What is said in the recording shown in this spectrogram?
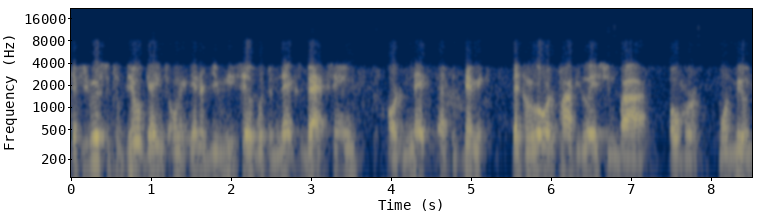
If you listen to Bill Gates on an interview, he said with the next vaccine or the next epidemic, they can lower the population by over one million.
